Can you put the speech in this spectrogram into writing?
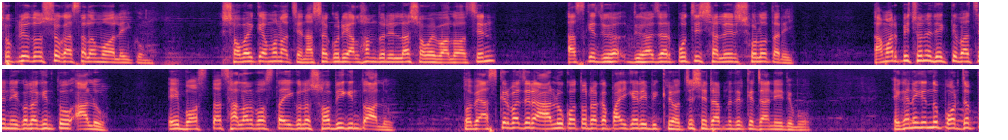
সুপ্রিয় দর্শক আসসালামু আলাইকুম। সবাই কেমন আছেন? আশা করি আলহামদুলিল্লাহ সবাই ভালো আছেন। আজকে দুই হাজার পঁচিশ সালের ষোলো তারিখ। আমার পিছনে দেখতে পাচ্ছেন এগুলো কিন্তু আলু। এই বস্তা ছালার বস্তা এগুলো সবই কিন্তু আলু। তবে আজকের বাজারে আলু কত টাকা পাইকারি বিক্রি হচ্ছে সেটা আপনাদেরকে জানিয়ে দেব। এখানে কিন্তু পর্যাপ্ত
